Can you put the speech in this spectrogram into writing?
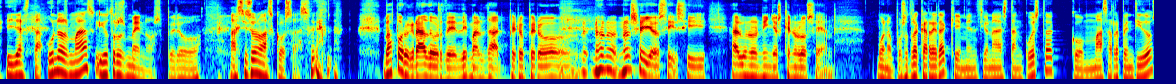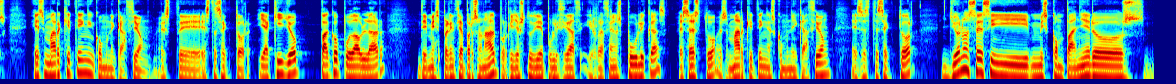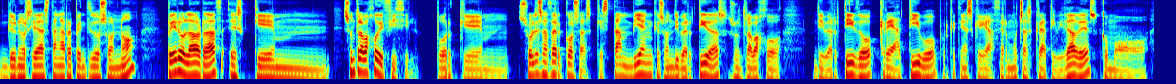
Y ya está, unos más y otros menos, pero así son las cosas. Va por grados de, maldad, pero, pero no, no, no sé yo si, si algunos niños que no lo sean. Bueno, pues otra carrera que menciona esta encuesta con más arrepentidos es marketing y comunicación, este, este sector. Y aquí yo, Paco, puedo hablar de mi experiencia personal, porque yo estudié publicidad y relaciones públicas. Es esto, es marketing, es comunicación, es este sector. Yo no sé si mis compañeros de universidad están arrepentidos o no, pero la verdad es que mm, es un trabajo difícil, porque mm, sueles hacer cosas que están bien, que son divertidas, es un trabajo divertido, creativo, porque tienes que hacer muchas creatividades, como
